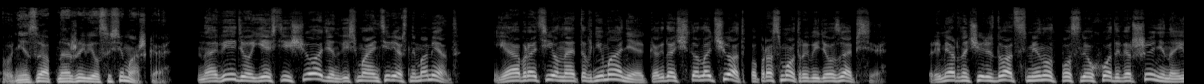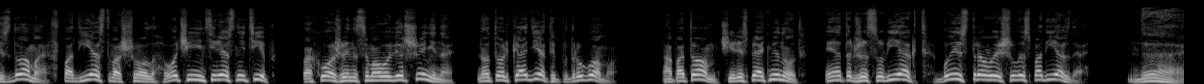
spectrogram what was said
Внезапно оживился Семашко. На видео есть еще один весьма интересный момент. Я обратил на это внимание, когда читал отчет по просмотру видеозаписи. Примерно через 20 минут после ухода Вершинина из дома в подъезд вошел очень интересный тип, похожий на самого Вершинина, но только одетый по-другому. А потом, через пять минут, этот же субъект быстро вышел из подъезда. «Да,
